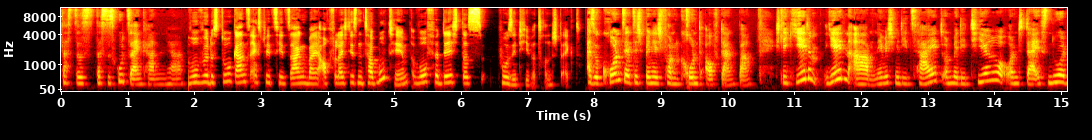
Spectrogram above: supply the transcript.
dass das, dass das gut sein kann, ja. Wo würdest du ganz explizit sagen, bei auch vielleicht diesen Tabuthemen, wo für dich das Positive drin steckt. Also grundsätzlich bin ich von Grund auf dankbar. Ich liege jedem, jeden Abend, nehme ich mir die Zeit und meditiere und da ist nur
